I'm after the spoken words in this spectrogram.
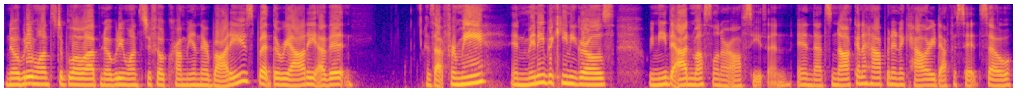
Nobody wants to blow up. Nobody wants to feel crummy in their bodies. But the reality of it is that for me and many bikini girls, we need to add muscle in our off season. And that's not going to happen in a calorie deficit. So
